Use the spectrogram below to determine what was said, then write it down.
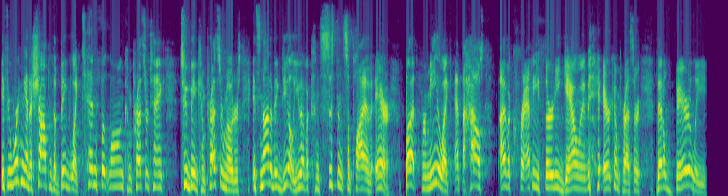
If you're working at a shop with a big, like 10 foot long compressor tank, two big compressor motors, it's not a big deal. You have a consistent supply of air. But for me, like at the house, I have a crappy 30 gallon air compressor that'll barely,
